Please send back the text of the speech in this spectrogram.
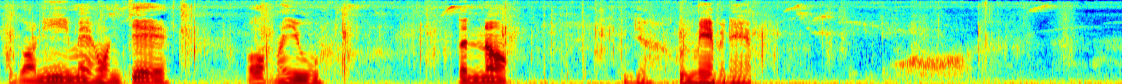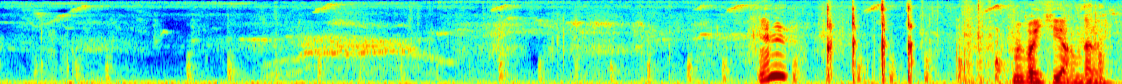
แล้วก็นี่แม่หอนเจ้ออกมาอยู่ ด้านนอก เดี๋ยวคุณแม่ไปไหนครับไม่ค่อยเชื่องเท่าไหร่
